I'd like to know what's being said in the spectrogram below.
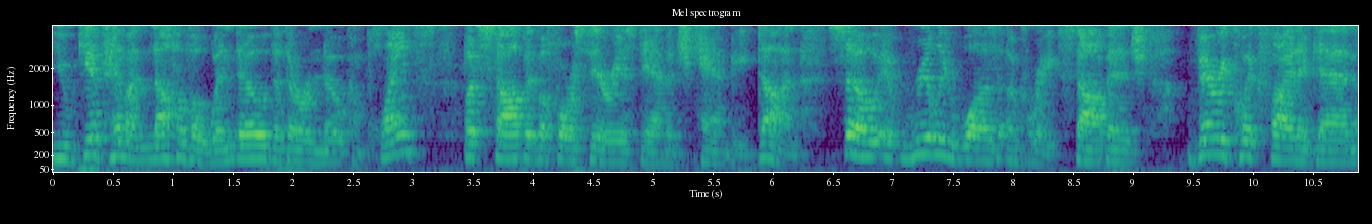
You give him enough of a window that there are no complaints, but stop it before serious damage can be done. So it really was a great stoppage. Very quick fight again,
